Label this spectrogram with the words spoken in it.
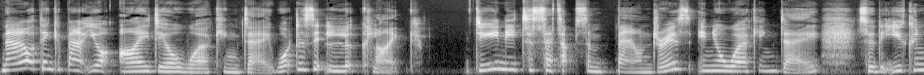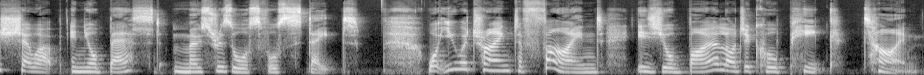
Now think about your ideal working day. What does it look like? Do you need to set up some boundaries in your working day so that you can show up in your best, most resourceful state? What you are trying to find is your biological peak time.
